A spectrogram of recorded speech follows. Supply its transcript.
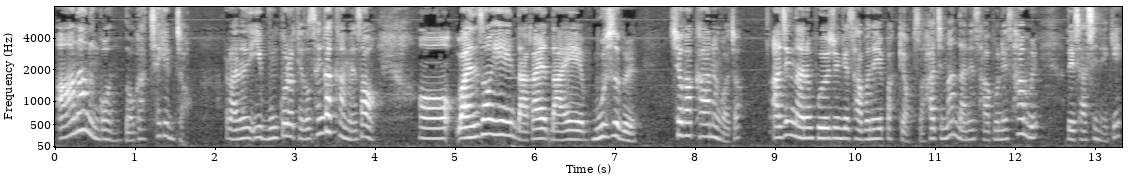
안 하는 건 너가 책임져. 라는 이 문구를 계속 생각하면서 어, 완성해 나갈 나의 모습을 시각화하는 거죠. 아직 나는 보여준 게 4분의 1밖에 없어. 하지만 나는 4분의 3을 내 자신에게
